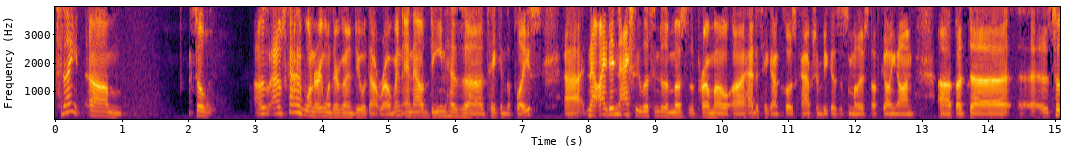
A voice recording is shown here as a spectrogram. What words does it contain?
tonight, um, so I was I was kind of wondering what they were going to do without Roman, and now Dean has uh, taken the place. Uh, now I didn't actually listen to the most of the promo. Uh, I had to take on closed caption because of some other stuff going on. Uh, but uh, uh, so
